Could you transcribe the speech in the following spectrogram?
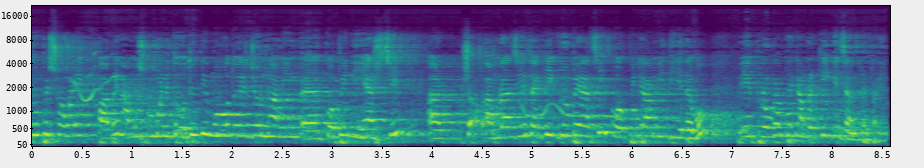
গ্রুপে সবাই পাবেন। আমি সম্মানিত অতিথি মহোদয়ের জন্য আমি কপি নিয়ে আসছি। আর আমরা যেহেতু একই গ্রুপে আছি, কপিটা আমি দিয়ে দেবো। এই প্রোগ্রাম থেকে আমরা কী কী জানতে পারি?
